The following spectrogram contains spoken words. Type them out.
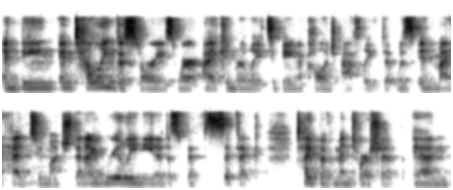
and being and telling the stories where I can relate to being a college athlete that was in my head too much that I really needed a specific type of mentorship. And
